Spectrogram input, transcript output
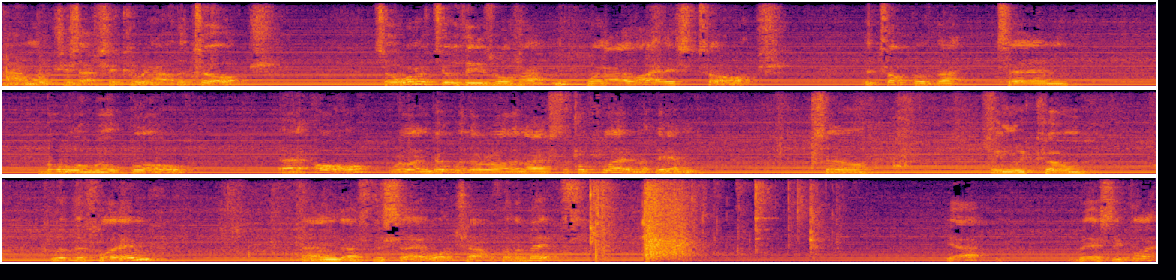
how much is actually coming out of the torch. So one or two things will happen. When I light this torch, the top of that um, bubble will blow, uh, or we'll end up with a rather nice little flame at the end. So in we come with the flame, and as they say, watch out for the bits. Yeah, basically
